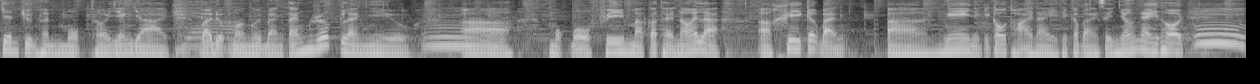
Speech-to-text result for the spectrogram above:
trên truyền hình một thời gian dài và được mọi người bàn tán rất là nhiều Ừ. à, một bộ phim mà có thể nói là à, khi các bạn à, nghe những cái câu thoại này thì các bạn sẽ nhớ ngay thôi Ừ.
